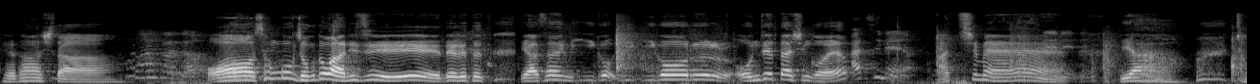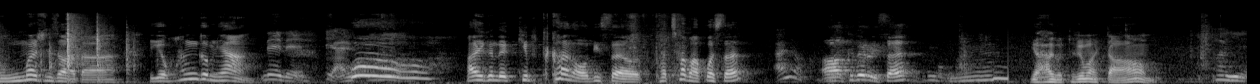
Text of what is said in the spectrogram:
대단하시다. 어 성공 정도가 아니지. 내가 그때 야 사장님 이거 이, 이거를 언제 따신 거예요? 아침에요. 아침에. 네네네. 이야 정말 신선하다. 이게 황금향. 네네. 와. 아니 근데 기프트카는 어디 있어요? 다 차 바꿨어요? 아니요. 아 그대로 있어요? 네. 야 이거 되게 맛있다. 아 예.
